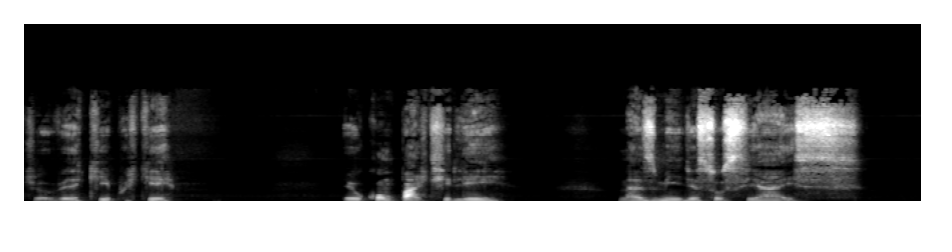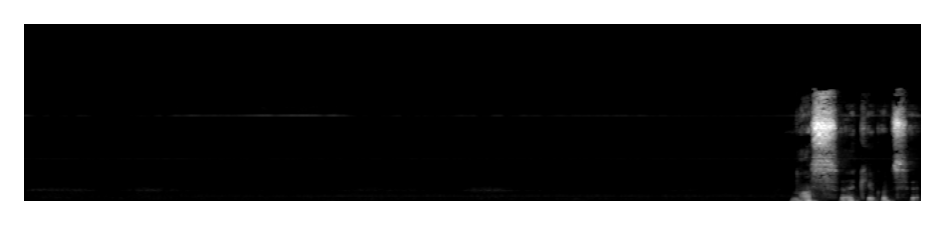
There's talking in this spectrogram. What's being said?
Deixa eu ver aqui porque eu compartilhei nas mídias sociais. Nossa, o que aconteceu?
